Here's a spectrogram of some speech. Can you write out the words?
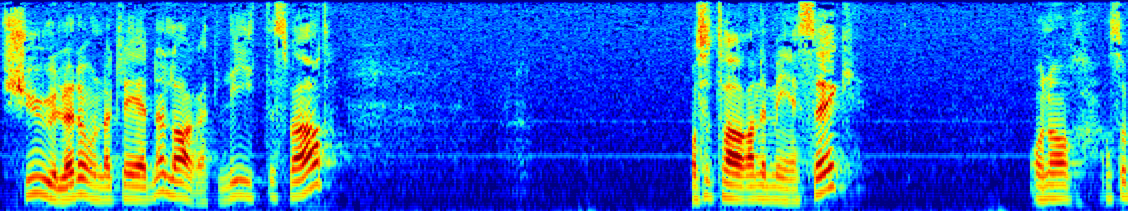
skjuler det under kledene, lager et lite sverd. Og så tar han det med seg og når altså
